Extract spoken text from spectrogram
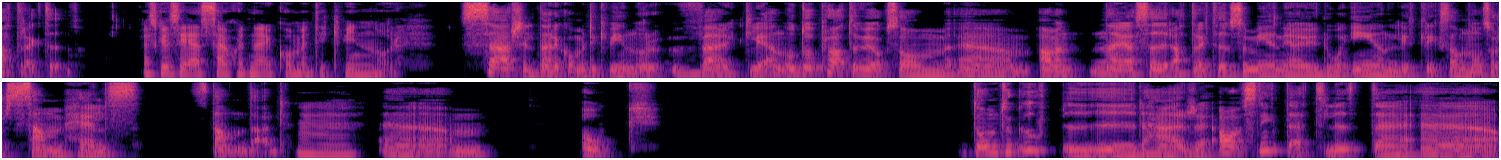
attraktiv. Jag skulle säga särskilt när det kommer till kvinnor. Särskilt när det kommer till kvinnor, verkligen. Och då pratar vi också om, eh, ja, men, när jag säger attraktiv så menar jag ju då enligt liksom någon sorts samhällsstandard. Mm. Ehm, och de tog upp i, i det här avsnittet lite eh,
